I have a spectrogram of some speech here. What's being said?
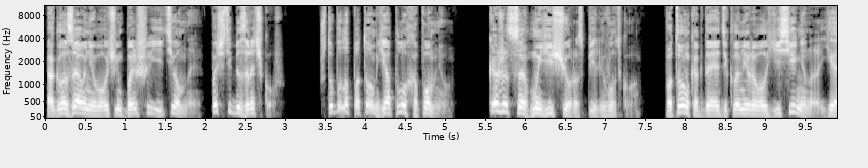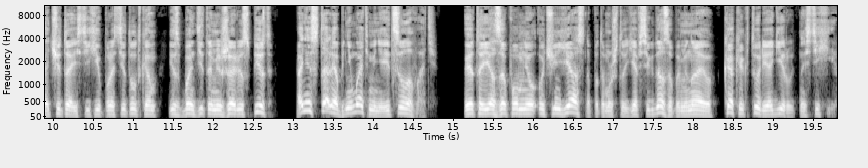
а глаза у него очень большие и темные, почти без зрачков. Что было потом, я плохо помню. Кажется, мы еще раз пили водку. Потом, когда я декламировал Есенина, я читаю стихи проституткам и с бандитами жарю спирт, они стали обнимать меня и целовать. Это я запомнил очень ясно, потому что я всегда запоминаю, как и кто реагирует на стихи.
